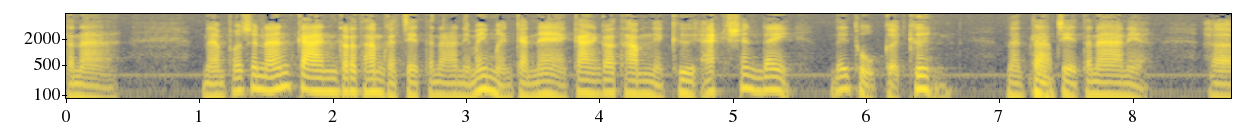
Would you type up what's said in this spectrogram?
ตนานะเพราะฉะนั้นการกระทำกับเจตนาเนี่ยไม่เหมือนกันแน่ การกระทำเนี่ยคือแอคชั่นได้ได้ถูกเกิดขึ้นนะแต่ครับเจตนาเนี่ยเอ่อ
